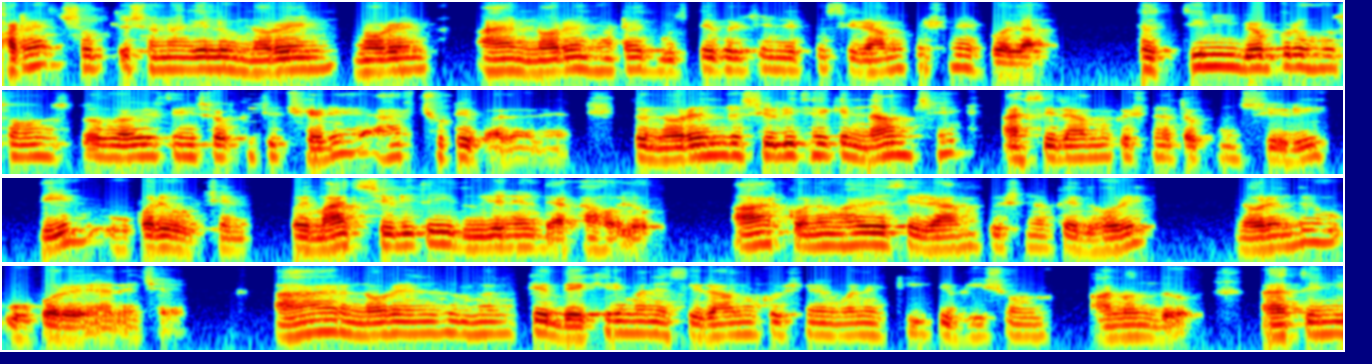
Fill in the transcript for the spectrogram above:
হঠাৎ শব্দ শোনা গেল, নরেন নরেন, আর নরেন হঠাৎ বুঝতে পেরেছেন যে শ্রীরামকৃষ্ণের গলা। তো তিনি ব্যগ্রহ সমস্ত ভাবে তিনি সবকিছু ছেড়ে আর ছুটে পালালেন। তো নরেন্দ্র সিঁড়ি থেকে নামছে, আর শ্রীরামকৃষ্ণ তখন সিঁড়ি দিয়ে উপরে উঠছেন। ওই মাছ সিঁড়িতেই দুজনের দেখা হলো। আর কোনোভাবে শ্রী রামকৃষ্ণকে ধরে নরেন্দ্র উপরে এনেছে। আর নরেন্দ্রকে দেখে মানে শ্রীরামকৃষ্ণের মানে কি ভীষণ আনন্দ। তিনি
